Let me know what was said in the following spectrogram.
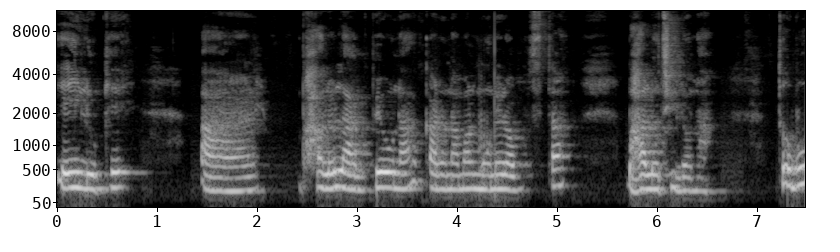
এই লুকে আর ভালো লাগবেও না, কারণ আমার মনের অবস্থা ভালো ছিল না। তবু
